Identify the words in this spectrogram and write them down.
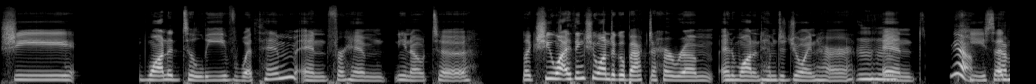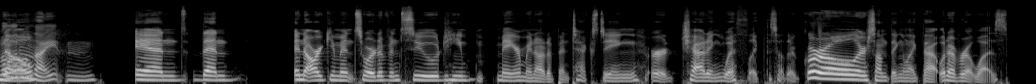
she wanted to leave with him, and for him, you know, to like she. I think she wanted to go back to her room and wanted him to join her. Mhm. And Yeah. he said have a no. little night and and then an argument sort of ensued. He may or may not have been texting or chatting with like this other girl or something like that, whatever it was.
